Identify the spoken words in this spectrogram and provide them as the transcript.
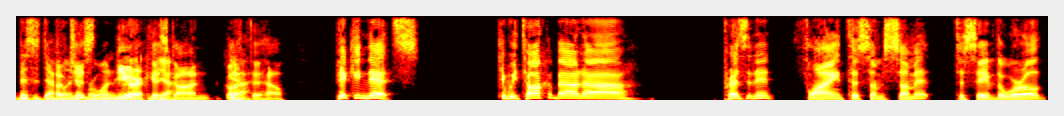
This is definitely just number one. New York that. has Yeah. gone gone Yeah. to hell. Picking nits. Can we talk about uh president flying to some summit to save the world?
